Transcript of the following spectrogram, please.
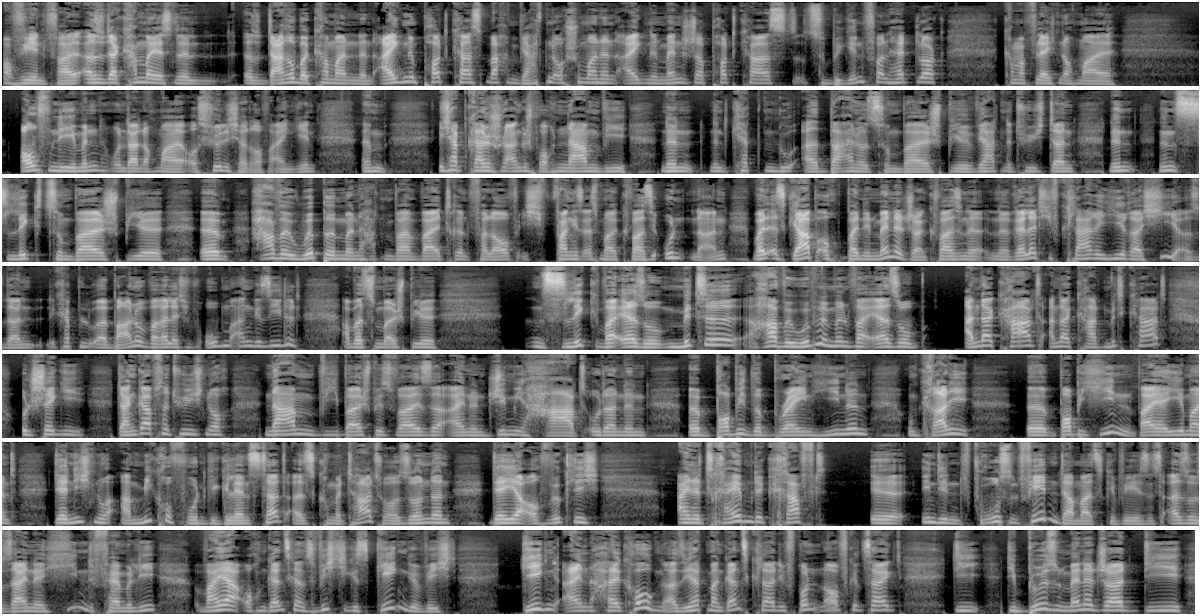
Auf jeden Fall. Also da kann man jetzt eine, also darüber kann man einen eigenen Podcast machen. Wir hatten auch schon mal einen eigenen Manager-Podcast zu Beginn von Headlock. Kann man vielleicht nochmal aufnehmen und dann nochmal ausführlicher drauf eingehen. Ähm, ich habe gerade schon angesprochen, Namen wie einen, einen Captain Lou Albano zum Beispiel. Wir hatten natürlich dann einen, einen Slick zum Beispiel. Ähm, Harvey Whippleman hatten wir im weiteren Verlauf. Ich fange jetzt erstmal quasi unten an, weil es gab auch bei den Managern quasi eine, eine relativ klare Hierarchie. Also dann Captain Lou Albano war relativ oben angesiedelt, aber zum Beispiel ein Slick war eher so Mitte, Harvey Whippleman war eher so Undercard, Undercard, Midcard und Shaggy. Dann gab es natürlich noch Namen wie beispielsweise einen Jimmy Hart oder einen äh, Bobby the Brain Heenan. Und gerade äh, Bobby Heenan war ja jemand, der nicht nur am Mikrofon geglänzt hat als Kommentator, sondern der ja auch wirklich eine treibende Kraft äh, in den großen Fäden damals gewesen ist. Also seine Heenan-Family war ja auch ein ganz, ganz wichtiges Gegengewicht gegen einen Hulk Hogan. Also hier hat man ganz klar die Fronten aufgezeigt, die, die bösen Manager, die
